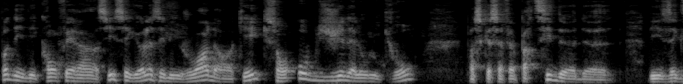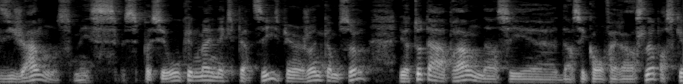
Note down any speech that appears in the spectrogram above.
pas des, des conférenciers. Ces gars-là, c'est des joueurs de hockey qui sont obligés d'aller au micro parce que ça fait partie de, des exigences, mais c'est aucunement une expertise. Puis un jeune comme ça, il a tout à apprendre dans ces, euh, dans ces conférences-là parce que,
